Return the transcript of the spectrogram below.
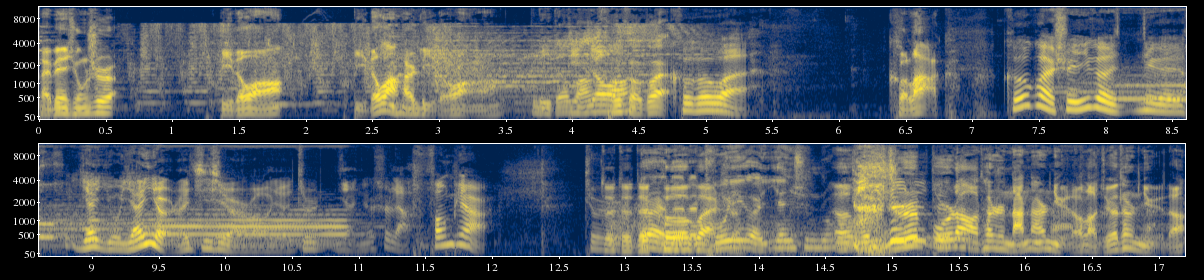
百变雄狮，彼得王，彼得王还是李德王啊？李德王可可怪可可怪，可可怪，可拉克，科科怪是一个那个眼有眼影的机器人吧？我觉得就是眼睛是俩方片儿，就是对对对可可怪是涂一个烟熏妆。呃，我一直不知道 他是男的还是女的，老觉得他是女的，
